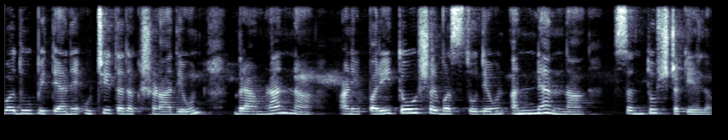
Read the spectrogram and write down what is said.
वधूपित्याने उचित दक्षिणा देऊन ब्राह्मणांना आणि परितोष वस्तू देऊन अन्यांना संतुष्ट केलं.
